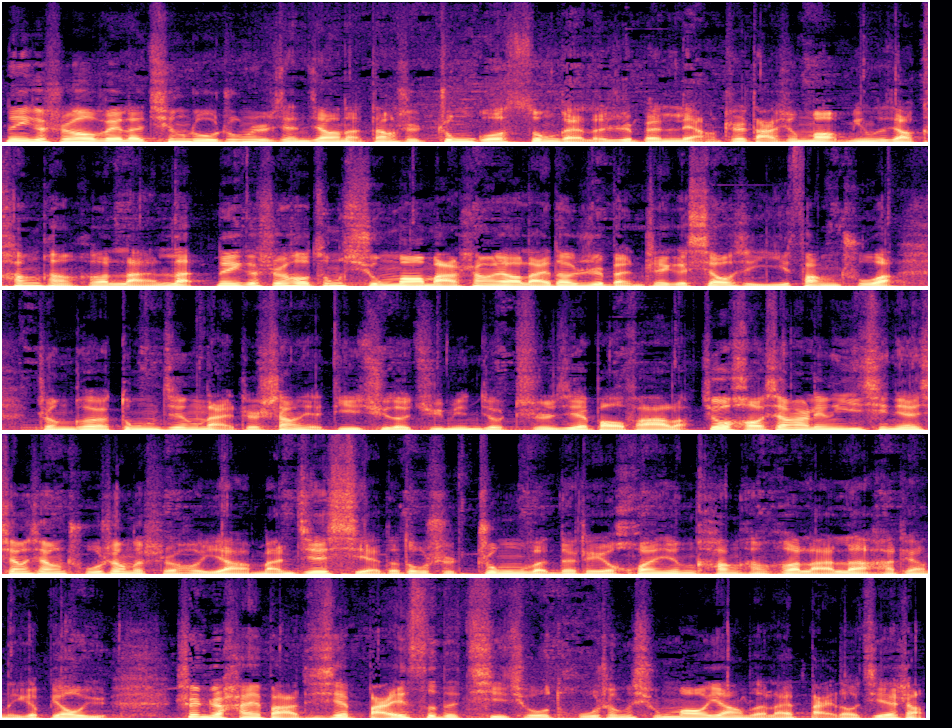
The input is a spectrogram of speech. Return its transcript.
那个时候，为了庆祝中日建交呢，当时中国送给了日本两只大熊猫，名字叫康康和兰兰。那个时候，从熊猫马上要来到日本这个消息一放出啊，整个东京乃至上野地区的居民就直接爆发了，就好像二零一七年香香出生的时候一样，满街写的都是中文的这个欢迎康康和兰兰哈这样的一个标语，甚至还。还把这些白色的气球涂成熊猫样子来摆到街上。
